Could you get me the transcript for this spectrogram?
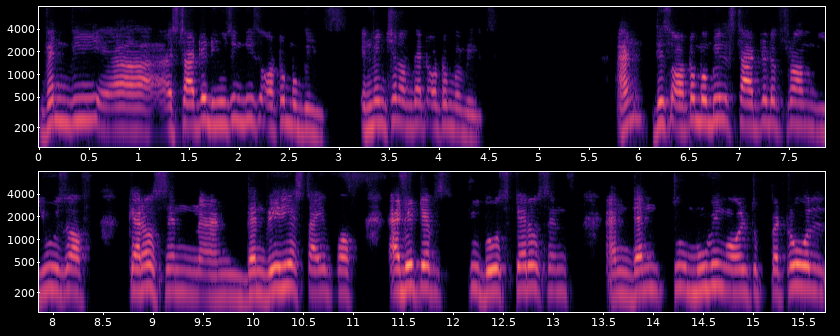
When we uh, started using these automobiles, invention of that automobiles, and this automobile started from use of kerosene and then various type of additives to those kerosenes and then to moving all to petrol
